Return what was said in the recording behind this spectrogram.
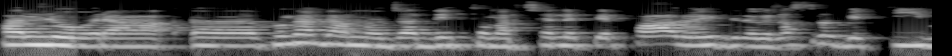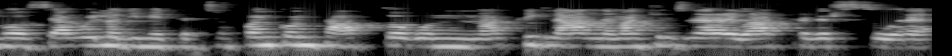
Allora, eh, come abbiamo già detto Marcello e Pierpaolo, io credo che il nostro obiettivo sia quello di metterci un po' in contatto con altri clan, ma anche in generale con altre persone,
